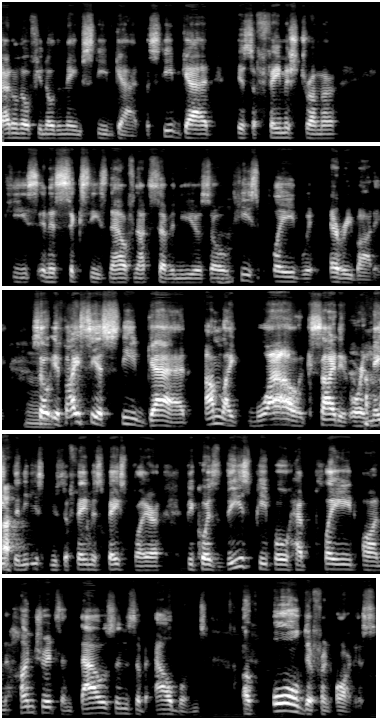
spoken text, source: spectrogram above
I don't know if you know the name Steve Gadd, but Steve Gadd is a famous drummer. He's in his 60s now, if not 70 years old. Mm. He's played with everybody. Mm. So if I see a Steve Gadd, I'm like, wow, excited. Or Nathan East, who's a famous bass player, because these people have played on hundreds and thousands of albums of all different artists.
